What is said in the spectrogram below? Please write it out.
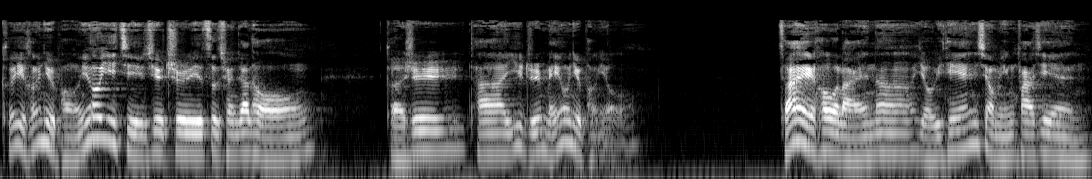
可以和女朋友一起去吃一次全家桶，可是他一直没有女朋友。再后来呢，有一天小明发现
